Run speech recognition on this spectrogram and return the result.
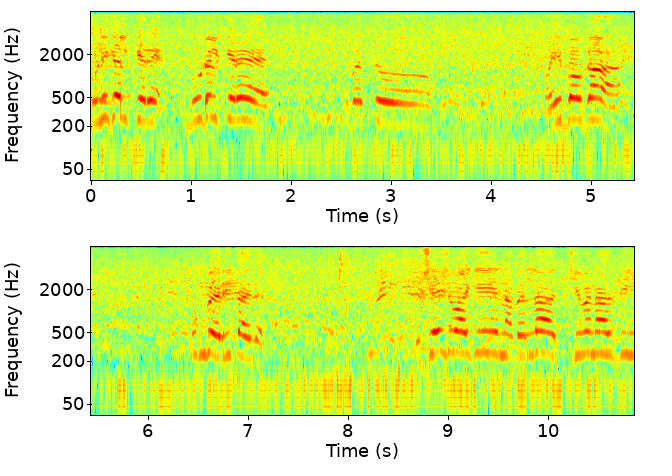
ಕುಣಿಗಲ್ ಕೆರೆ, ಮೂಡಲ್ ಕೆರೆ ಇವತ್ತು ವೈಭೋಗ ತುಂಬ ಹರಿತಾ ಇದೆ. ವಿಶೇಷವಾಗಿ ನಾವೆಲ್ಲ ಜೀವನಾದಿ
